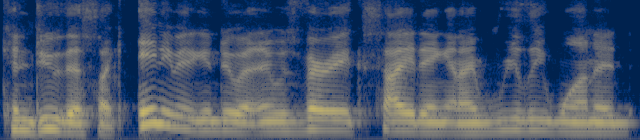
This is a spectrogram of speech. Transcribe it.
can do this. Like anybody can do it. And it was very exciting, and I really wanted to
